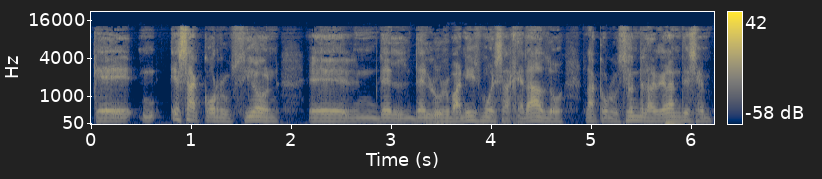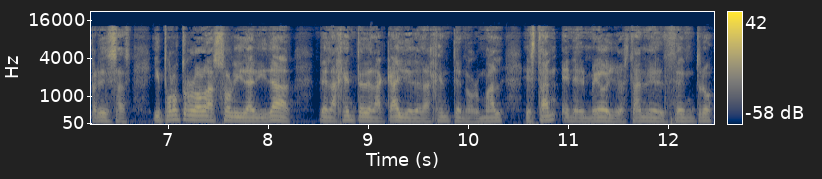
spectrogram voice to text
que esa corrupción eh, del, del, urbanismo exagerado, la corrupción de las grandes empresas y por otro lado la solidaridad de la gente de la calle, de la gente normal, están en el meollo, están en el centro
